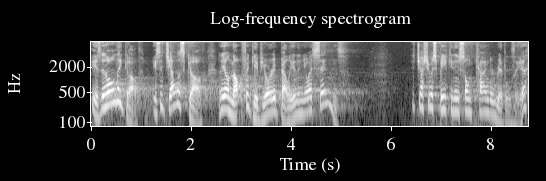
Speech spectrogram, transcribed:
He is an holy God, He's a jealous God, and He'll not forgive your rebellion and your sins. Is Joshua speaking in some kind of riddles here?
